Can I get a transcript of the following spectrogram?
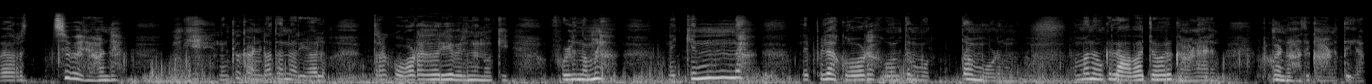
വിറച്ച് വരുവാണ്ട്. നോക്കി നിങ്ങൾക്ക് കണ്ടാൽ തന്നെ അറിയാമല്ലോ ഇത്ര കോട കയറിയ വരുന്ന നോക്കി. ഫുള്ള് നമ്മൾ നിൽക്കുന്ന നിപ്പിലാ കോട പോകുന്നത് മൊത്തം മൂടുന്നു. നമ്മൾ നമുക്ക് ലാവാ കാണാമായിരുന്നു ഇപ്പോൾ കണ്ടോ അത് കാണത്തില്ല.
